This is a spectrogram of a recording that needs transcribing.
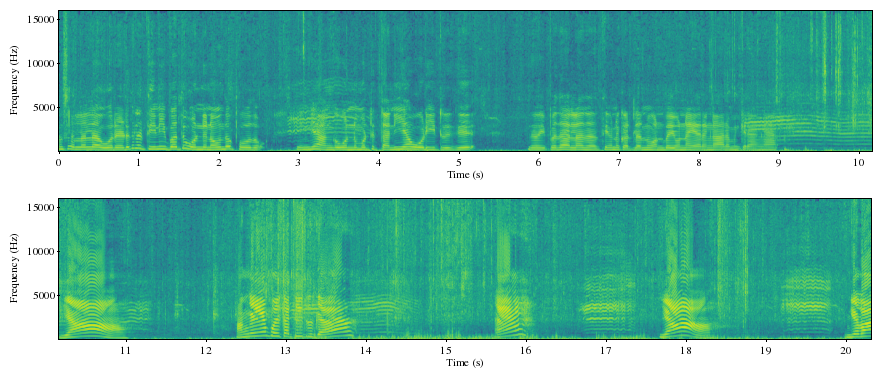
நான் சொல்லலை. ஒரு இடத்துல தீனி பார்த்து ஒன்று நவுந்தா போதும். எங்கேயும் அங்கே ஒன்று மட்டும் தனியாக ஓடிட்டுருக்கு. இதோ இப்போ தான் எல்லாம் இந்த தீவனக்காட்டிலேருந்து ஒன் பை ஒன்னாக இறங்க ஆரம்பிக்கிறாங்க. ஏன் அங்கேயும் போய் கத்திட்டு இருக்க ஆ? ஏன் இங்கே வா!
